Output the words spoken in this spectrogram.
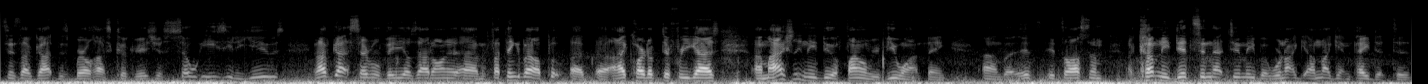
since I've got this Barrel House Cooker. It's just so easy to use. And I've got several videos out on it. Um, if I think about it, I'll put an iCard up there for you guys. Um, I actually need to do a final review on thing. Um, but it's it's awesome. A company did send that to me, but we're not. I'm not getting paid to, to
